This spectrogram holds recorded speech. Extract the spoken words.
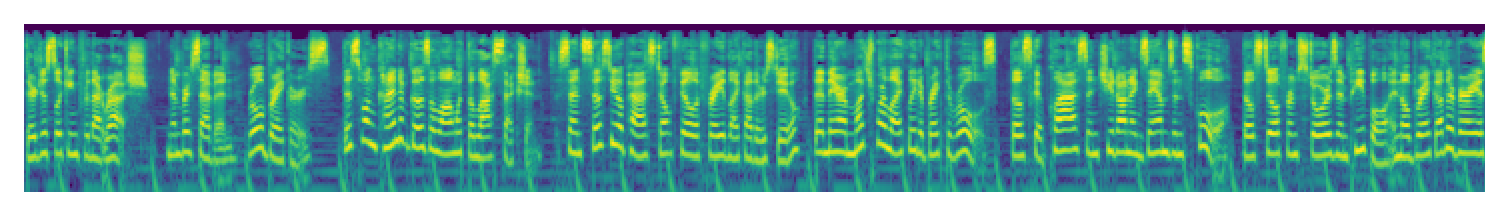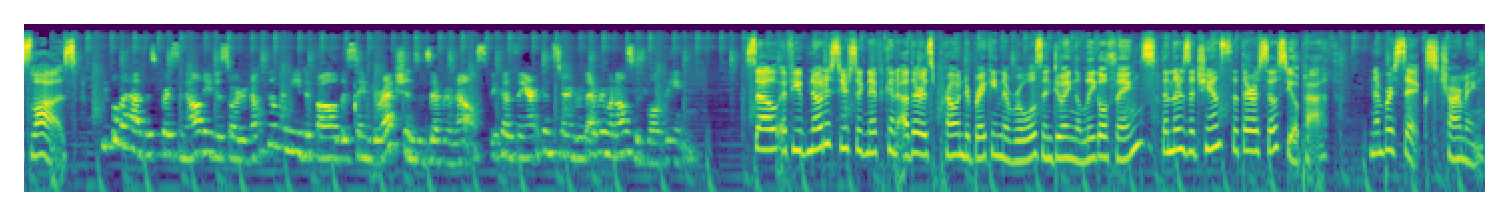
They're just looking for that rush. Number 7. Rule breakers. This one kind of goes along with the last section. Since sociopaths don't feel afraid like others do, then they are much more likely to break the rules. They'll skip class and cheat on exams in school. They'll steal from stores and people, and they'll break other various laws. People that have this personality disorder don't feel the need to follow the same directions as everyone else because they aren't concerned with everyone else's well being. So, if you've noticed your significant other is prone to breaking the rules and doing illegal things, then there's a chance that they're a sociopath. Number 6. Charming.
